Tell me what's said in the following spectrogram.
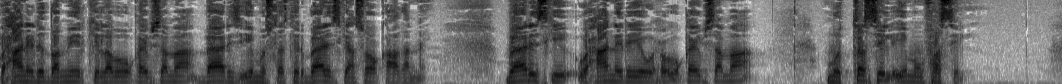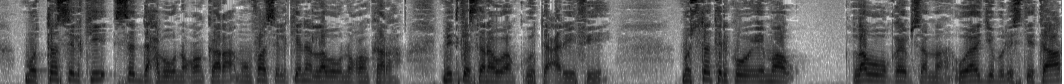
waxaan idhi damiirkii laba u qeybsamaa baaris iyo mustatir baariskiaan soo qaadanay baariskii waxaan idhi wuxuu u qeybsamaa mutasil iyo munfasil mutasilkii saddex buu noqon karaa munfasilkiina labuu noqon karaa. Mid kastana waan kuu tacriifiyey. Mustatirku imaw labuu qeybsamaa waajib اlistitaar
